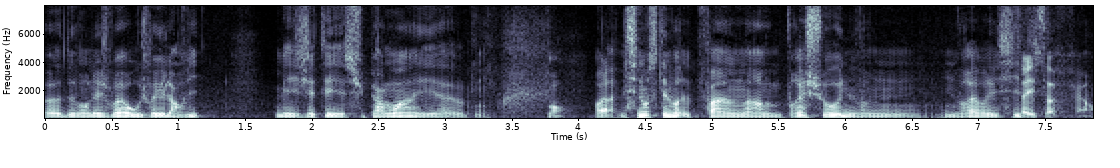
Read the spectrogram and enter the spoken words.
devant les joueurs où je voyais leur vie. Mais j'étais super loin et bon. Bon. Voilà. Mais sinon, c'était un vrai show, une, une vraie réussite. Ça ils savent faire.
